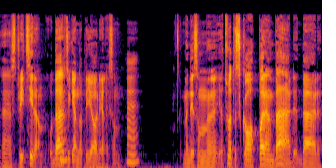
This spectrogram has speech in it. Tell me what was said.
eh, streetsidan. Och där tycker jag ändå att det gör det liksom. Men det som, eh, jag tror att det skapar en värld där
